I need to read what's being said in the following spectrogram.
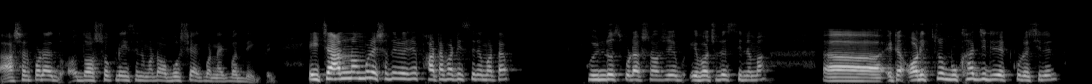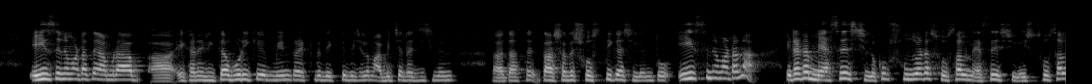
আসার পরে দর্শকরা এই সিনেমাটা অবশ্যই একবার না একবার দেখবেন। এই চার নম্বরের সাথে রয়েছে ফাটাফাটি সিনেমাটা উইন্ডোজ প্রোডাকশন হাউসে এবছরের সিনেমা এটা অরিত্র মুখার্জি ডিরেক্ট করেছিলেন। এই সিনেমাটাতে আমরা এখানে রীতা ভরিকে মেন ক্যারেক্টারে দেখতে পেয়েছিলাম। আবি চ্যাটার্জি ছিলেন তার সাথে স্বস্তিকা ছিলেন। তো এই সিনেমাটা না, এটা একটা মেসেজ ছিল, খুব সুন্দর একটা সোশ্যাল মেসেজ ছিল। এই সোশ্যাল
